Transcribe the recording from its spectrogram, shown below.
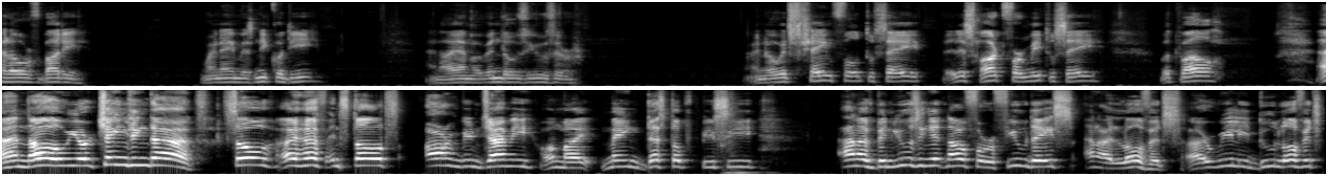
Hello everybody. My name is Nico D and I am a Windows user. I know it's shameful to say, it is hard for me to say, but well. And now we are changing that! So I have installed Armbian Jammy on my main desktop PC and I've been using it now for a few days and I love it. I really do love it.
